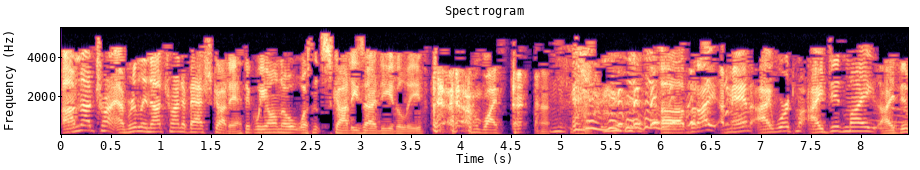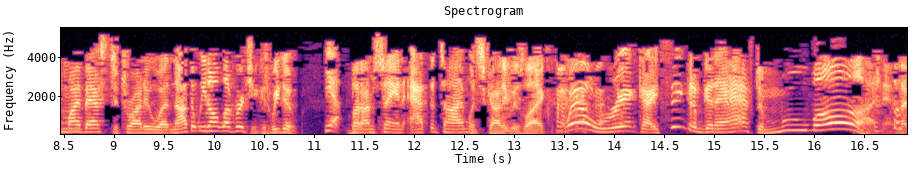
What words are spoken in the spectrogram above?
I'm not trying. I'm really not trying to bash Scotty. I think we all know it wasn't Scotty's idea to leave. Wife. uh, but I, man, I worked. My, I did my. I did my best to try to. Uh, not that we don't love Richie, because we do. Yeah. But I'm saying at the time when Scotty was like, "Well, Rick, I think I'm gonna have to move on," and I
